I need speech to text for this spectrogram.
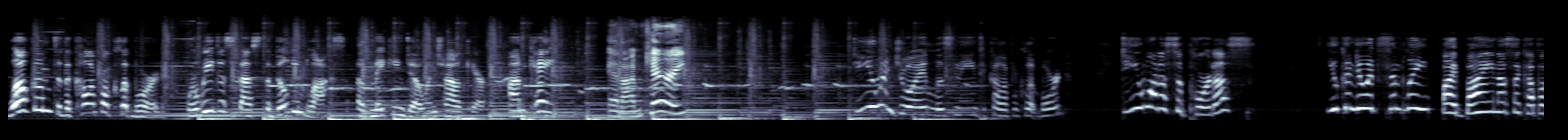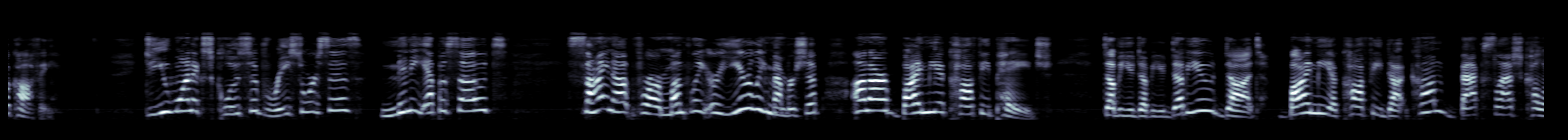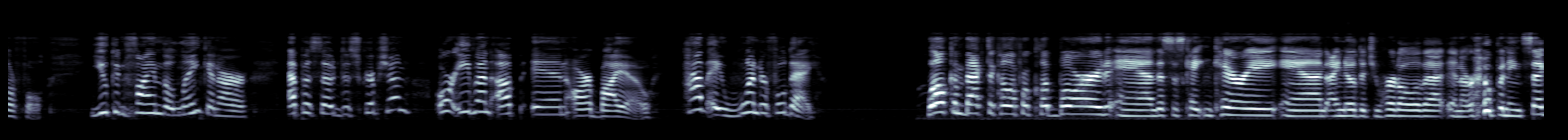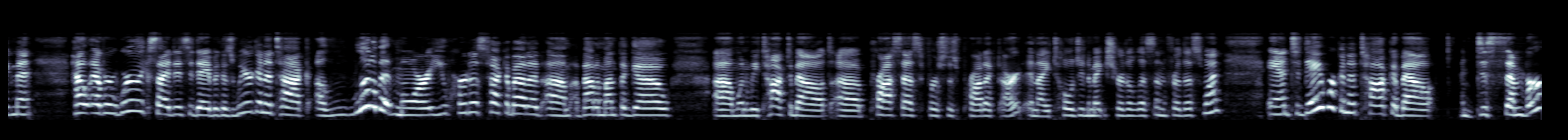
Welcome to the Colorful Clipboard, where we discuss the building blocks of making dough in childcare. I'm Kate. And I'm Carrie. Do you enjoy listening to Colorful Clipboard? Do you want to support us? You can do it simply by buying us a cup of coffee. Do you want exclusive resources, mini episodes? Sign up for our monthly or yearly membership on our Buy Me a Coffee page www.buymeacoffee.com backslash colorful. You can find the link in our episode description or even up in our bio. Have a wonderful day. Welcome back to Colorful Clipboard, and this is Kate and Carrie, and I know that you heard all of that in our opening segment. However, we're excited today because we're going to talk a little bit more. You heard us talk about it um, about a month ago um, when we talked about uh, process versus product art, and I told you to make sure to listen for this one. And today we're going to talk about December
